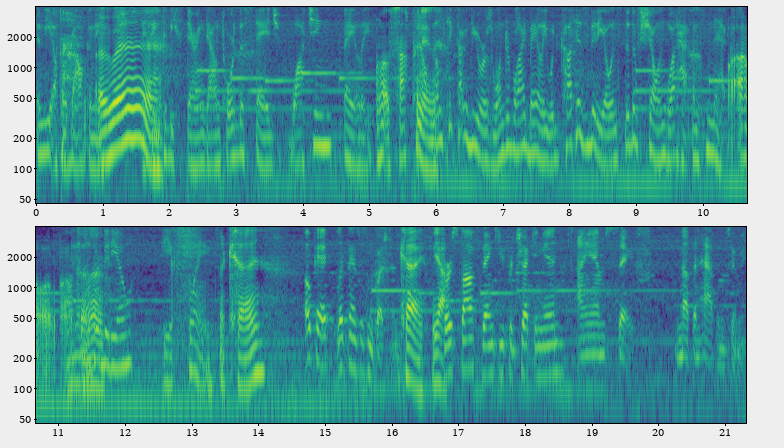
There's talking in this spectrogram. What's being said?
in the upper balcony. Oh, They seem to be staring down toward the stage, watching Bailey. What's Now, happening? some TikTok viewers wondered why Bailey would cut his video instead of showing what happens next. Wow, I In another know. video, he explains. Okay. Okay, let's answer some questions. Okay, yeah. First off, thank you for checking in. I am safe. Nothing happened to me.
